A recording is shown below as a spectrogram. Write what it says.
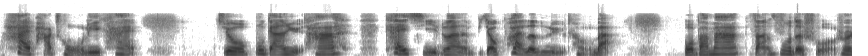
害怕宠物离开，就不敢与它 开启一段比较快乐的旅程吧。我爸妈反复的说，说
